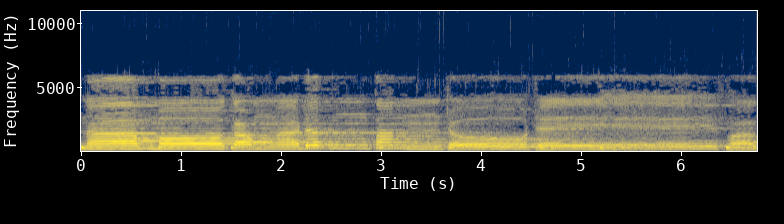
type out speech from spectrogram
nam mô công đức tánh trụ trì phật.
